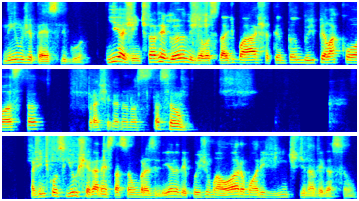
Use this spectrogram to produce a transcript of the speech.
Nenhum GPS ligou. E a gente navegando em velocidade baixa, tentando ir pela costa para chegar na nossa estação. A gente conseguiu chegar na estação brasileira depois de uma hora, uma hora e vinte de navegação.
